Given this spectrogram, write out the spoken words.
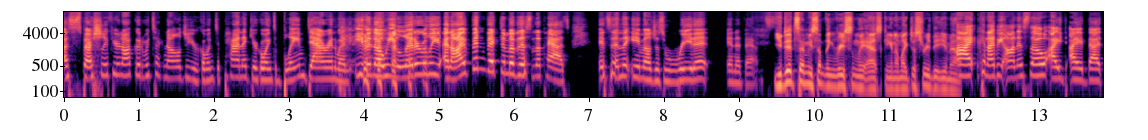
especially if you're not good with technology, you're going to panic. You're going to blame Darren when, even though he literally, and I've been victim of this in the past, it's in the email. Just read it in advance. you did send me something recently asking and i'm like just read the email I can I be honest though, I I that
